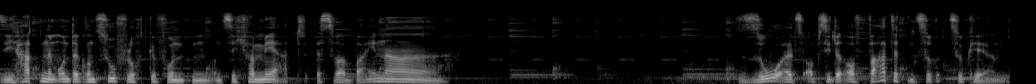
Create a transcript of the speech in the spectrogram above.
Sie hatten im Untergrund Zuflucht gefunden und sich vermehrt. Es war beinahe so, als ob sie darauf warteten, zurückzukehren.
